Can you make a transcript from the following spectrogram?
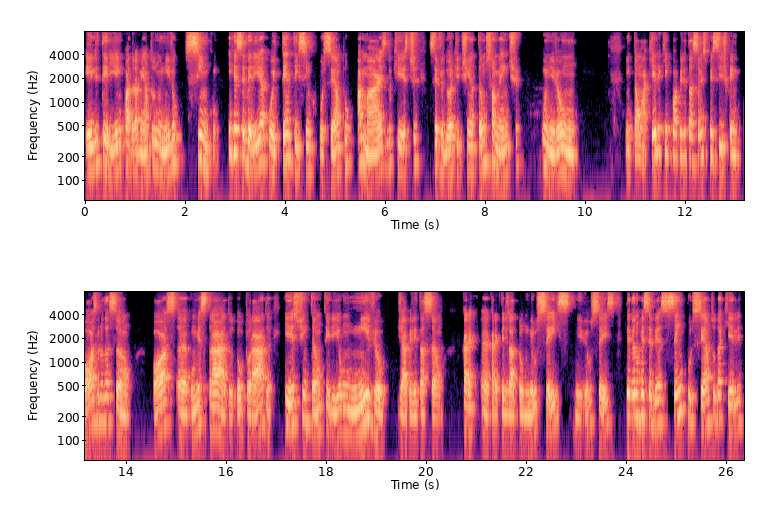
ele teria enquadramento no nível 5 e receberia 85% a mais do que este servidor que tinha tão somente o nível 1. Então, aquele que com habilitação específica em pós-graduação, pós, uh, com mestrado, doutorado, este então teria um nível de habilitação eh, caracterizado pelo número 6, nível 6, devendo receber 100% daquele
